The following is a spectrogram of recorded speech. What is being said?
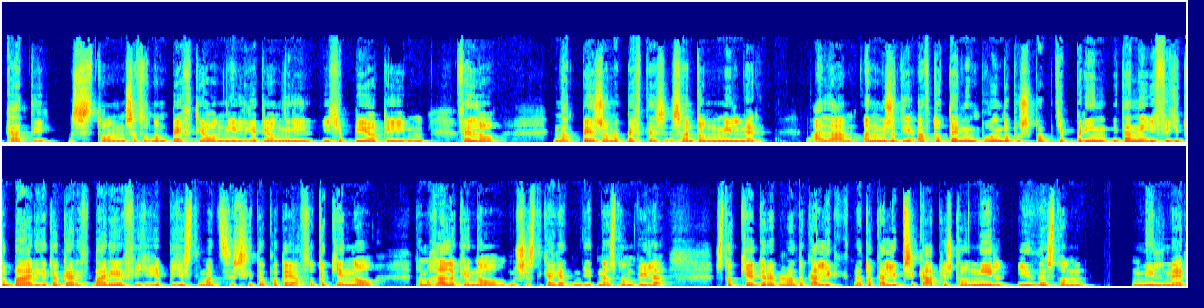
κάτι στον, σε αυτόν τον παίχτη ο Νίλ, γιατί ο Νίλ είχε πει ότι θέλω να παίζω με παίχτες σαν τον Μίλνερ. Αλλά νομίζω ότι αυτό το turning point, όπως είπα και πριν, ήταν η φυγή του Μπάρι. Γιατί ο Γκάρεθ Μπάρι έφυγε και πήγε στη Manchester City. Οπότε αυτό το κενό, το μεγάλο κενό ουσιαστικά για, για την Αστον Βίλα, στο κέντρο έπρεπε να το, να το καλύψει κάποιος. Και ο Νίλ είδε στον Μίλνερ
